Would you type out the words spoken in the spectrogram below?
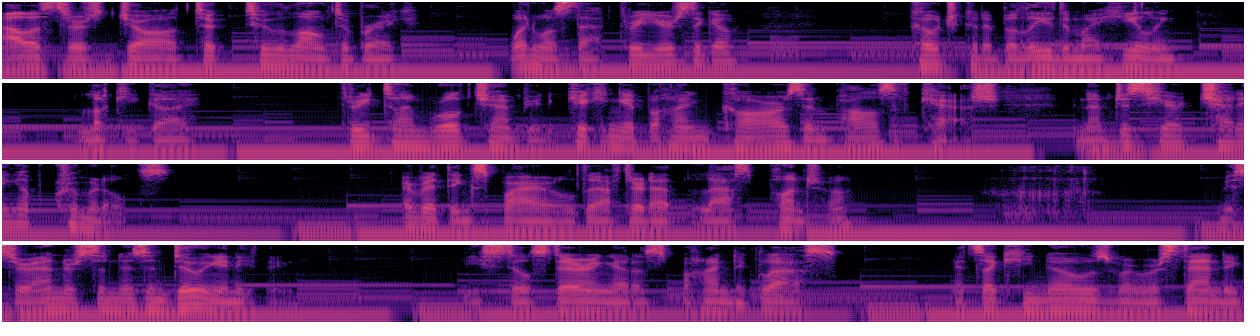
Alistair's jaw took too long to break. When was that? Three years ago? Coach could have believed in my healing. Lucky guy. Three time world champion, kicking it behind cars and piles of cash, and I'm just here chatting up criminals. Everything spiraled after that last punch, huh? Mr. Anderson isn't doing anything. He's still staring at us behind the glass. It's like he knows where we're standing.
